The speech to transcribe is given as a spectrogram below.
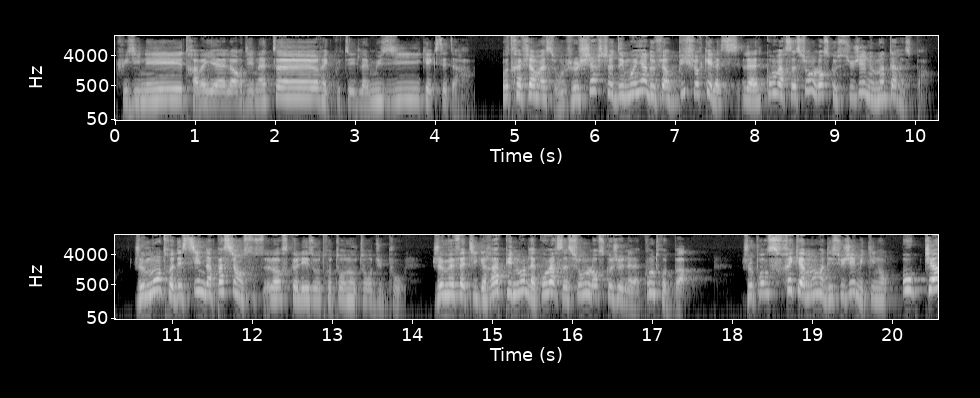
Cuisiner, travailler à l'ordinateur, écouter de la musique, etc. Autre affirmation, je cherche des moyens de faire bifurquer la, conversation lorsque ce sujet ne m'intéresse pas. Je montre des signes d'impatience lorsque les autres tournent autour du pot. Je me fatigue rapidement de la conversation lorsque je ne la contre pas. Je pense fréquemment à des sujets mais qui n'ont aucun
